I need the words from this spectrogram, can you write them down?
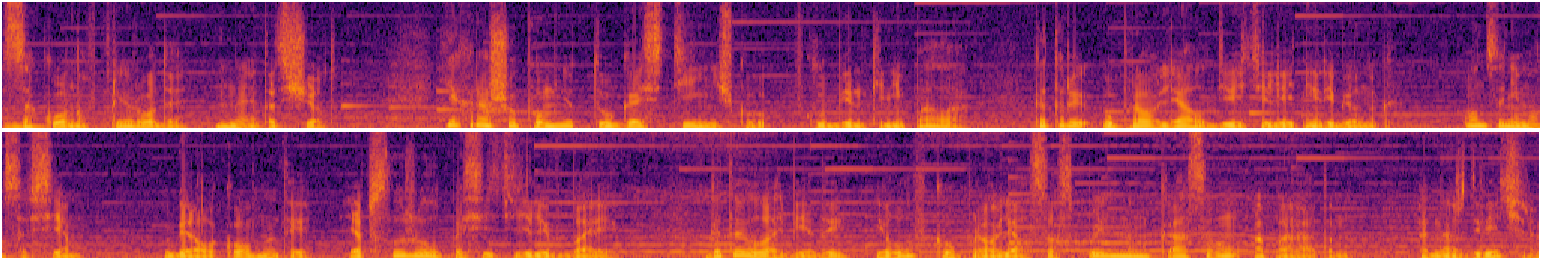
законов природы на этот счет. Я хорошо помню ту гостиничку в глубинке Непала, которой управлял девятилетний ребенок. Он занимался всем. Убирал комнаты и обслуживал посетителей в баре. Готовил обеды и ловко управлялся с пыльным кассовым аппаратом – Однажды вечером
